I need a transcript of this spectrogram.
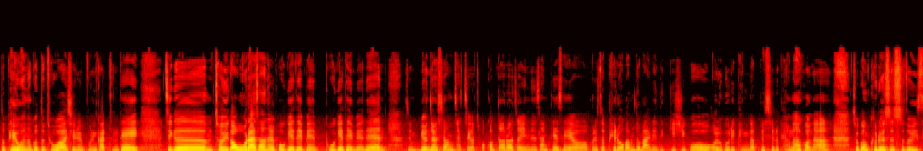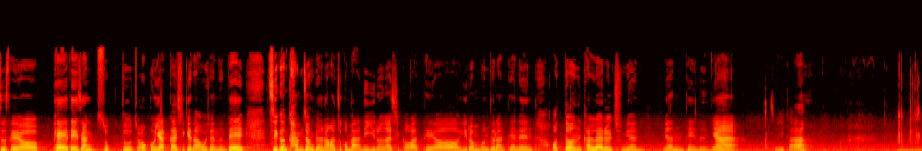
또 배우는 것도 좋아하시는 분 같은데 지금 저희가 오라선을 보게 되면 보게 되면은 지금 면역성 자체가 조금 떨어져 있는 상태세요. 그래서 피로감도 많이 느끼시고 얼굴이 백납빛으로 변하거나 조금 그러실 수도 있으세요. 폐대장 쪽도 조금 약하시게 나오셨는데 지금 감정 변화가 조금 많이 일어나실 것 같아요. 이런 분들한테는 어떤 컬러를 주면 되느냐? 저희가 음,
